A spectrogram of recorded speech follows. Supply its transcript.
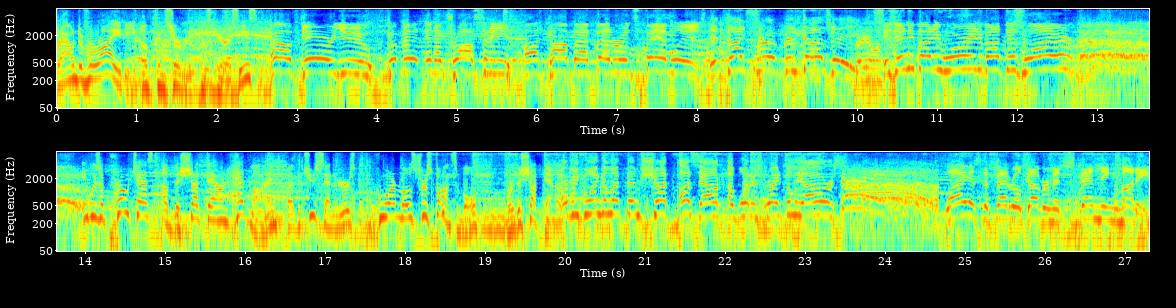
around a variety of conservative conspiracies. How dare you commit an atrocity on combat veterans' families? Indict for Benghazi! Is anybody worried about this wire? It was a protest of the shutdown headlined by the two senators who are most responsible for the shutdown. Are we going to let them shut us out of what is rightfully ours? Why is the federal government spending money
